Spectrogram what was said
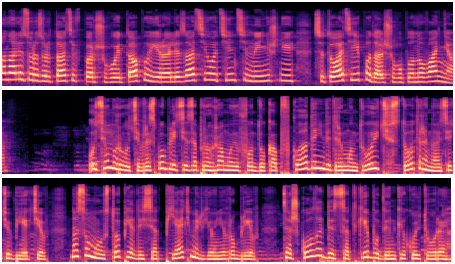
аналізу результатів першого етапу і реалізації оцінці нинішньої ситуації і подальшого планування. У цьому році в республіці за програмою фонду КАП вкладень відремонтують 113 об'єктів на суму 155 мільйонів рублів. Це школи, дитсадки, будинки культури.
